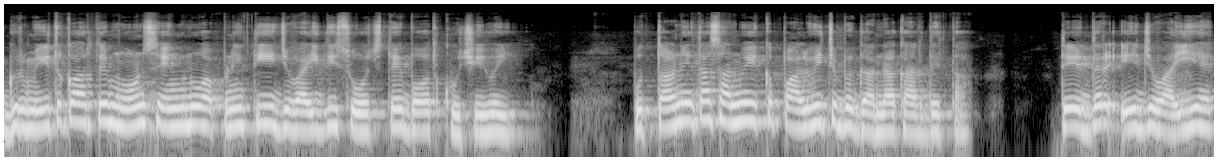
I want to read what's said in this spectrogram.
ਗੁਰਮੀਤ ਕੌਰ ਤੇ ਮੋਹਨ ਸਿੰਘ ਨੂੰ ਆਪਣੀ ਧੀ ਜਵਾਈ ਦੀ ਸੋਚ ਤੇ ਬਹੁਤ ਖੁਸ਼ੀ ਹੋਈ। ਪੁੱਤਾਂ ਨੇ ਤਾਂ ਸਾਨੂੰ ਇੱਕ ਪਲ ਵਿੱਚ ਬੇਗਾਨਾ ਕਰ ਦਿੱਤਾ। ਤੇ ਇੱਧਰ ਇਹ ਜਵਾਈ ਹੈ,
